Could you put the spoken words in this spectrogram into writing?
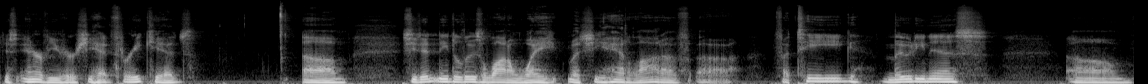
just interview her. She had three kids. Um, she didn't need to lose a lot of weight, but she had a lot of uh, fatigue, moodiness. Um,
